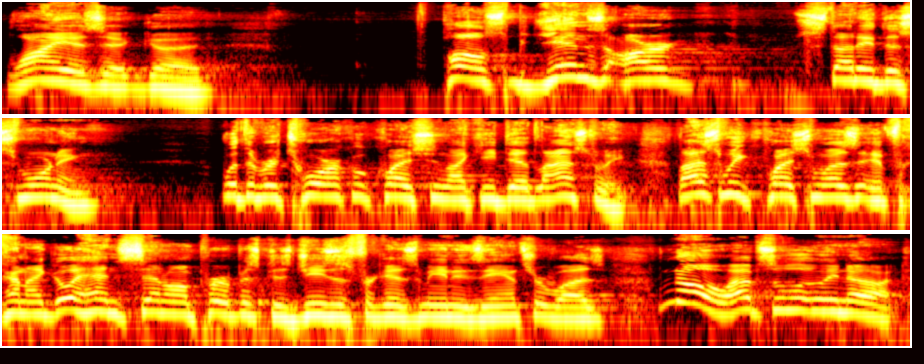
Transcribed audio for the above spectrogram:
Why is it good? Paul begins our study this morning with a rhetorical question like he did last week. Last week's question was, if can I go ahead and sin on purpose because Jesus forgives me? And his answer was, no, absolutely not.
